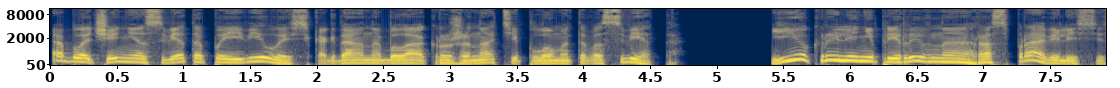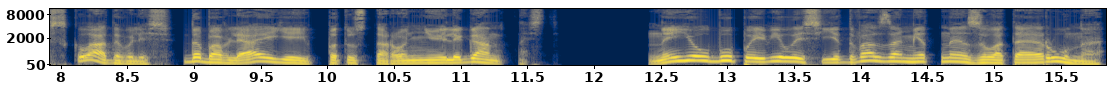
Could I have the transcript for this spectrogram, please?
Облачение света появилось, когда она была окружена теплом этого света. Ее крылья непрерывно расправились и складывались, добавляя ей потустороннюю элегантность. На ее лбу появилась едва заметная золотая руна,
